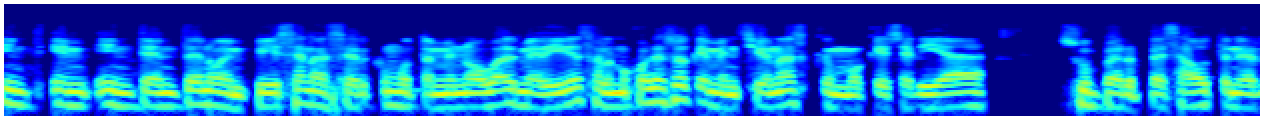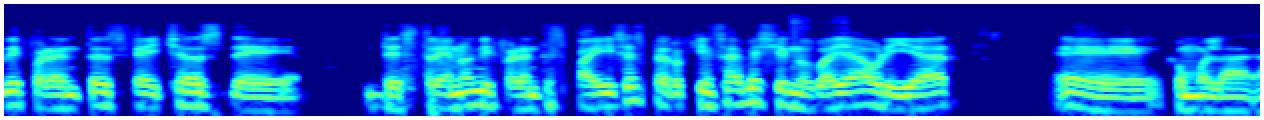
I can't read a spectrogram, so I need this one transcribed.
intenten o empiecen a hacer como también nuevas medidas. A lo mejor eso que mencionas como que sería súper pesado tener diferentes fechas de, estreno en diferentes países, pero quién sabe si nos vaya a orillar eh, como la,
